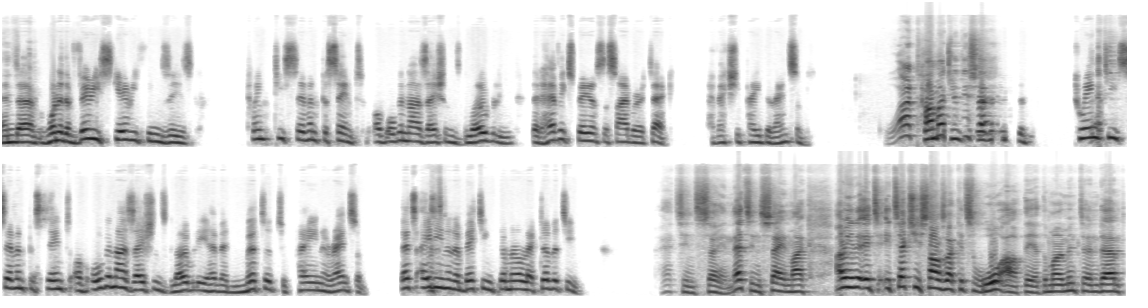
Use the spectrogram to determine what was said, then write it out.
And uh, one of the very scary things is 27% of organizations globally that have experienced a cyber attack have actually paid the ransom. What? How much did you say? 27% of organizations globally have admitted to paying a ransom. That's aiding and abetting criminal activity. That's insane. That's insane, Mike. I mean, it's it's actually sounds like it's war out there at the moment, and um,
